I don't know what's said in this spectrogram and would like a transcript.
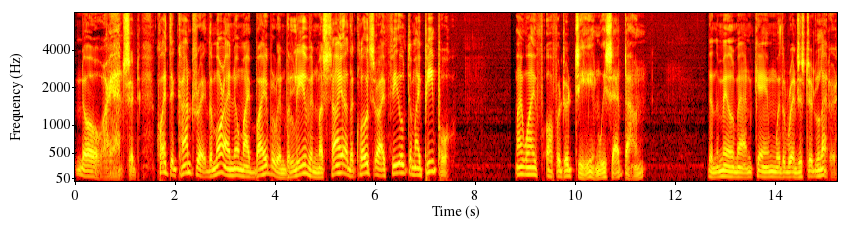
No, I answered. Quite the contrary. The more I know my Bible and believe in Messiah, the closer I feel to my people. My wife offered her tea, and we sat down. Then the mailman came with a registered letter.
